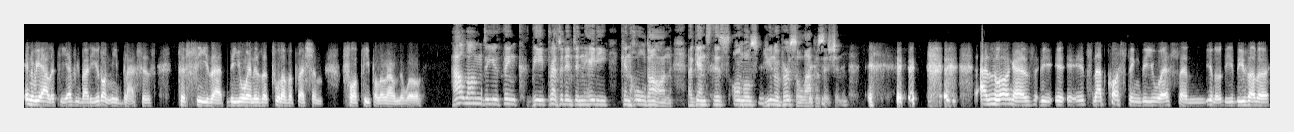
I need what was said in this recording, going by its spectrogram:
in reality, everybody, you don't need glasses to see that the UN is a tool of oppression for people around the world. How long do you think the president in Haiti can hold on against this almost universal opposition? as long as the it, it's not costing the U.S. and you know the, these other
